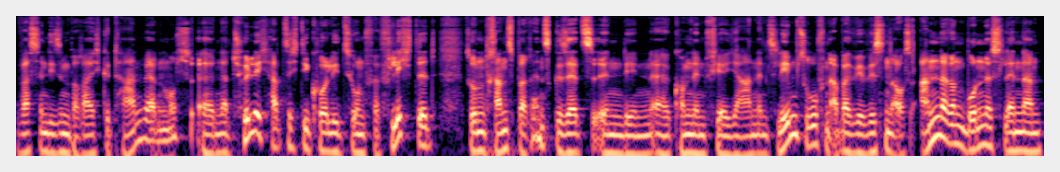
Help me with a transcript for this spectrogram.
was in diesem Bereich getan werden muss. Äh, natürlich hat sich die Koalition verpflichtet, so ein Transparenzgesetz in den äh, kommenden vier Jahren ins Leben zu rufen. Aber wir wissen aus anderen Bundesländern,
